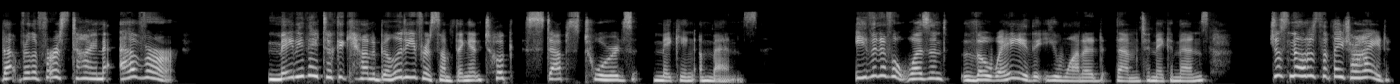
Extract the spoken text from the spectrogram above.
that for the first time ever, maybe they took accountability for something and took steps towards making amends. Even if it wasn't the way that you wanted them to make amends, just notice that they tried.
